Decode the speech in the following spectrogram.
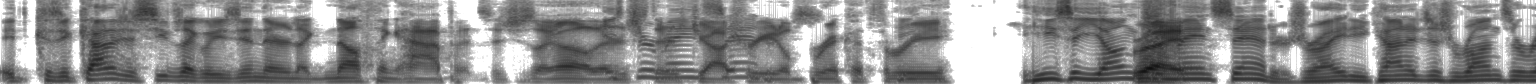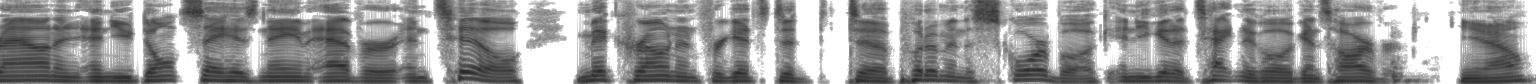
because it, it kind of just seems like when he's in there, like nothing happens. It's just like, oh, there's there's Josh Sanders. Reed, he'll brick a three. He's a young right. Jermaine Sanders, right? He kind of just runs around and, and you don't say his name ever until Mick Cronin forgets to to put him in the scorebook and you get a technical against Harvard, you know?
